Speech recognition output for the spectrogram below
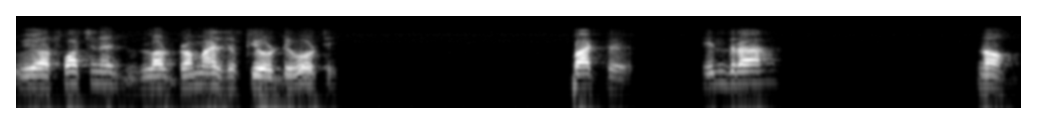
we are fortunate Lord Brahma is a pure devotee. But uh, Indra, no.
